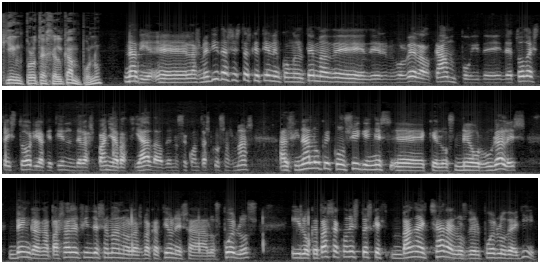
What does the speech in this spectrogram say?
¿quién protege el campo, no? Nadie. Eh, las medidas estas que tienen con el tema de, volver al campo y de, toda esta historia que tienen de la España vaciada o de no sé cuántas cosas más, al final lo que consiguen es eh, que los neorurales vengan a pasar el fin de semana o las vacaciones a los pueblos y lo que pasa con esto es que van a echar a los del pueblo de allí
